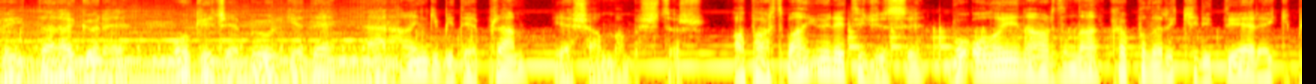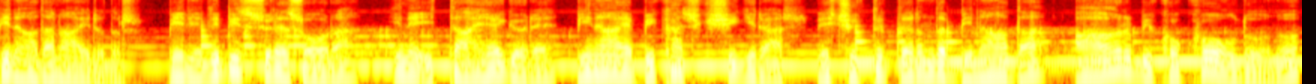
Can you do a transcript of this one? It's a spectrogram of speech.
Kayıtlara göre o gece bölgede herhangi bir deprem yaşanmamıştır. Apartman yöneticisi bu olayın ardından kapıları kilitleyerek binadan ayrılır. Belirli bir süre sonra yine iddiaya göre binaya birkaç kişi girer ve çıktıklarında binada ağır bir koku olduğunu,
